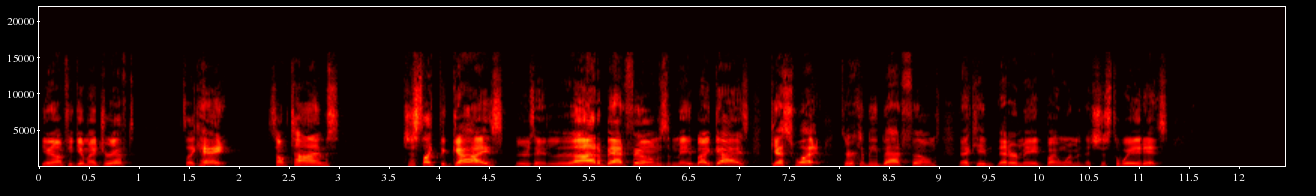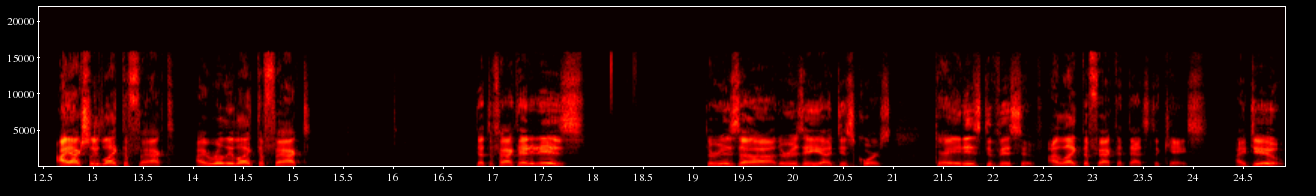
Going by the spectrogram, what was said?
You know, if you get my drift? It's like, hey, sometimes just like the guys, there's a lot of bad films made by guys. Guess what? There could be bad films that can, that are made by women. That's just the way it is. I actually like the fact. I really like the fact that the fact that it is there is a there is a, uh discourse. Okay, it is divisive. I like the fact that that's the case. I do.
